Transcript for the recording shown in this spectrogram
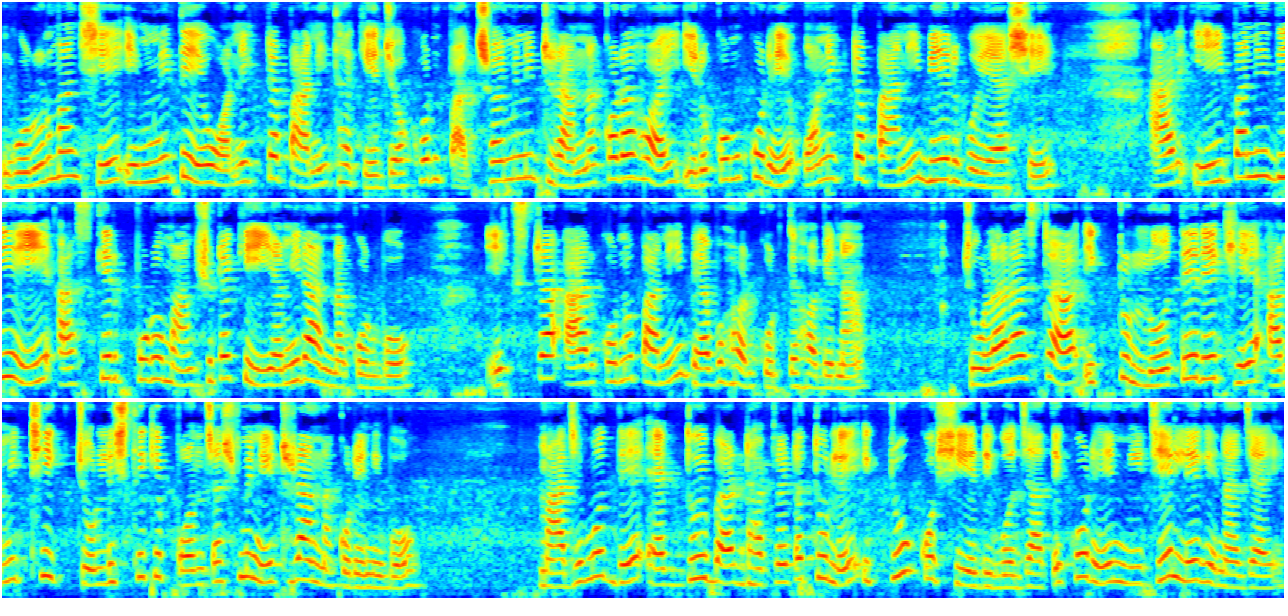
গরুর মাংসে এমনিতে অনেকটা পানি থাকে। যখন পাঁচ ছয় মিনিট রান্না করা হয়, এরকম করে অনেকটা পানি বের হয়ে আসে। আর এই পানি দিয়েই আজকের পুরো মাংসটাকেই আমি রান্না করব। এক্সট্রা আর কোনো পানি ব্যবহার করতে হবে না। চোলা রাসটা একটু লোতে রেখে আমি ঠিক চল্লিশ থেকে পঞ্চাশ মিনিট রান্না করে নিব। মাঝে মধ্যে এক দুইবার ঢাকনাটা তুলে একটু কষিয়ে দিব, যাতে করে নিচে লেগে না যায়।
